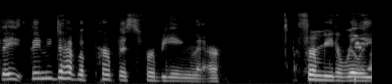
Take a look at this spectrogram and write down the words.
they they need to have a purpose for being there for me to really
